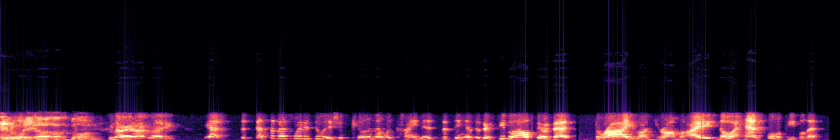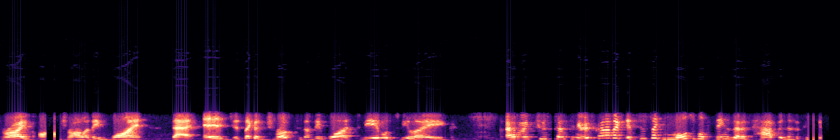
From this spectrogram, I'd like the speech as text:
anyway, uh, uh, go on. Sorry, I'm like, yes, th- that's the best way to do it. Is just killing them with kindness. The thing is that there's people out there that thrive on drama. I know a handful of people that thrive on drama. They want that edge. It's like a drug to them. They want to be able to be like, I have like two cents in here. It's kind of like it's just like multiple things that have happened in the community.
